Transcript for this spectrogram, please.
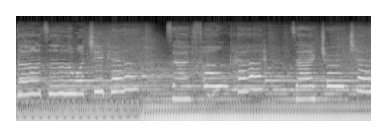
的自我欺骗。在分开，在之前。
